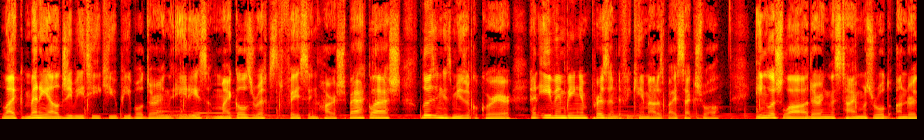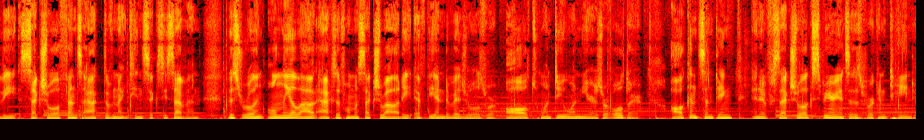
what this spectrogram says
Like many LGBTQ people during the 80s, Michaels risked facing harsh backlash, losing his musical career, and even being imprisoned if he came out as bisexual. English law during this time was ruled under the Sexual Offense Act of 1967. This ruling only allowed acts of homosexuality if the individuals were all 21 years or older, all consenting, and if sexual experiences were contained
